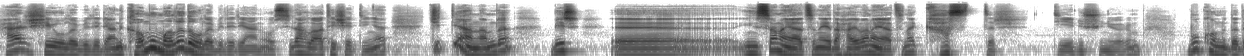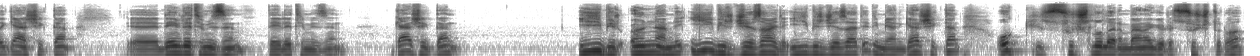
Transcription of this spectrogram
Her şey olabilir. Yani kamu malı da olabilir yani o silahla ateş ettiğin yer. Ciddi anlamda bir e, insan hayatına ya da hayvan hayatına kasttır diye düşünüyorum. Bu konuda da gerçekten e, devletimizin devletimizin gerçekten iyi bir önlemle, iyi bir ceza ile, iyi bir ceza dedim yani gerçekten o suçluların bana göre suçtur o.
